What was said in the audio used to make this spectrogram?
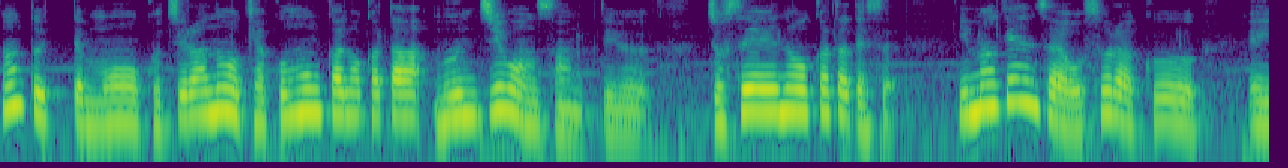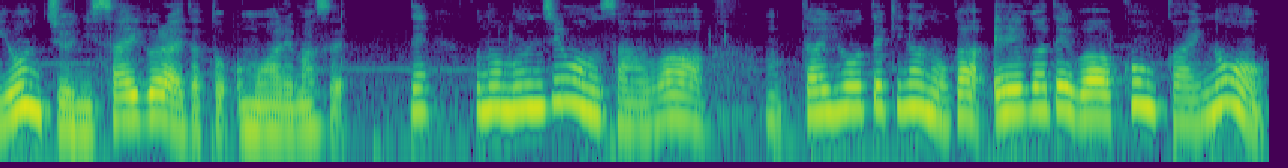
なんといってもこちらの脚本家の方ムン・ジウォンさんっていう女性の方です。今現在おそらく42歳ぐらいだと思われます。でこのムン・ジウォンさんは代表的なのが映画では今回の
